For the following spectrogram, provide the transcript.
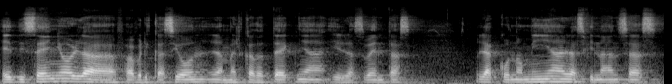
El diseño, la fabricación, la mercadotecnia y las ventas, la economía, las finanzas,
